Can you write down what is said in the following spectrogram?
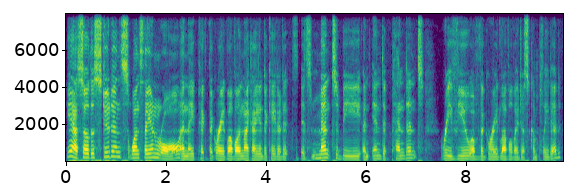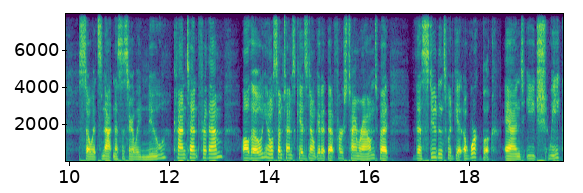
Yeah, so the students, once they enroll and they pick the grade level, and like I indicated, it's, it's meant to be an independent review of the grade level they just completed. So it's not necessarily new content for them. Although, you know, sometimes kids don't get it that first time around, but the students would get a workbook. And each week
